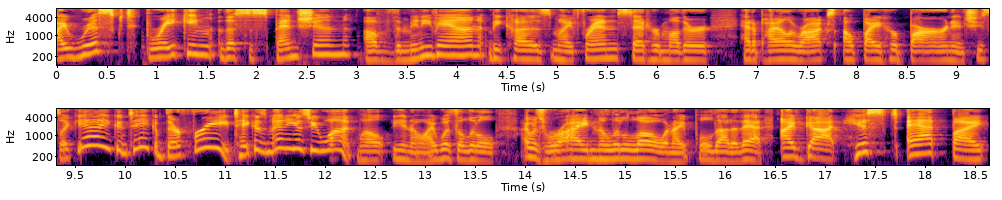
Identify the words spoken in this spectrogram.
I risked breaking the suspension of the minivan because my friend said her mother had a pile of rocks out by her barn and she's like, "Yeah, you can take them. They're free. Take as many as you want." Well, you know, I was a little I was riding a little low when I pulled out of that. I've got hissed at by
